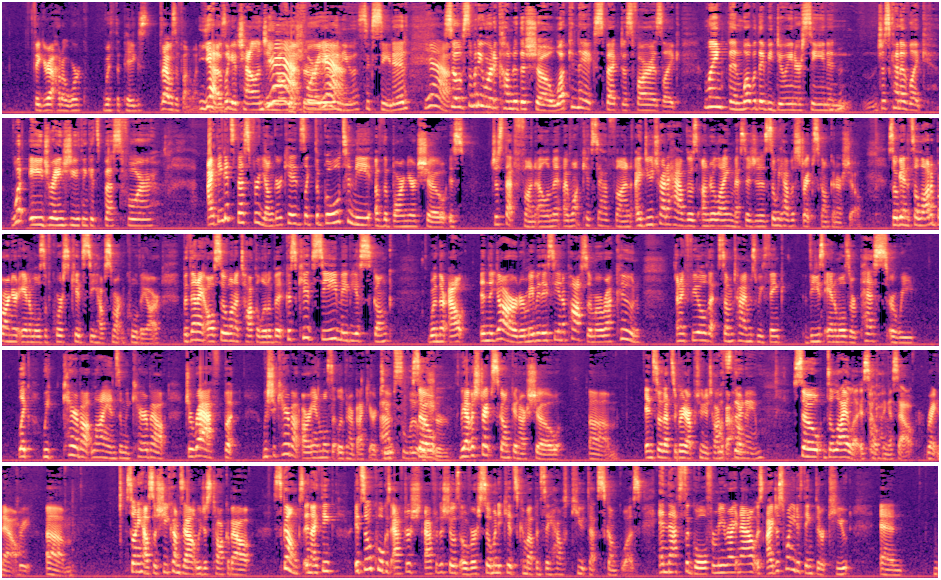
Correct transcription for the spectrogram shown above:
figure out how to work with the pigs. That was a fun one. Yeah, it was like a challenging Yeah, moment for for you, Yeah. and you succeeded. Yeah. So, if somebody were to come to the show, what can they expect as far as like length and what would they be doing or seeing, and Mm-hmm. just kind of like what age range do you think it's best for? I think it's best for younger kids. Like the goal to me of the Barnyard Show is just that fun element. I want kids to have fun. I do try to have those underlying messages. So we have a striped skunk in our show. So again, it's a lot of barnyard animals. Of course, kids see how smart and cool they are. But then I also want to talk a little bit because kids see maybe a skunk when they're out in the yard, or maybe they see an opossum or a raccoon. And I feel that sometimes we think these animals are pests, or we like we care about lions and we care about giraffe, but we should care about our animals that live in our backyard too. Absolutely. So sure. we have a striped skunk in our show, um, and so that's a great opportunity to talk What's about their how- name? So Delilah is helping Okay. us out right now. Great. Um, so anyhow, so she comes out. We just talk about skunks, and I think it's so cool because after after the show's over, so many kids come up and say how cute that skunk was, and that's the goal for me right now. Is I just want you to think they're cute and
